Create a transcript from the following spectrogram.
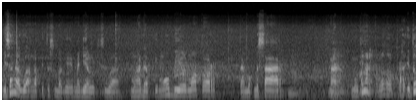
bisa nggak gue anggap itu sebagai media lukis gue menghadapi mobil motor tembok besar. Hmm. nah Ya, mungkin menarik eh, itu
